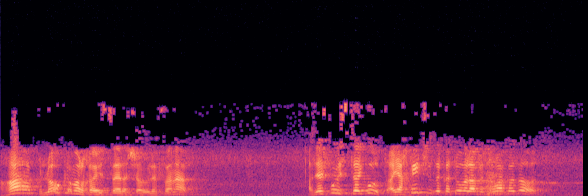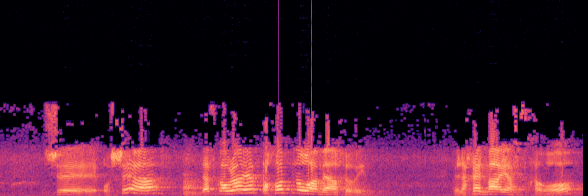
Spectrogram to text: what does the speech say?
רק לא כמלכי ישראל אשר היו לפניו. אז יש פה הסתייגות. היחיד שזה כתוב עליו בצורה כזאת, שהושע דווקא אולי היה פחות נורא מאחרים. ולכן מה היה שכרו?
